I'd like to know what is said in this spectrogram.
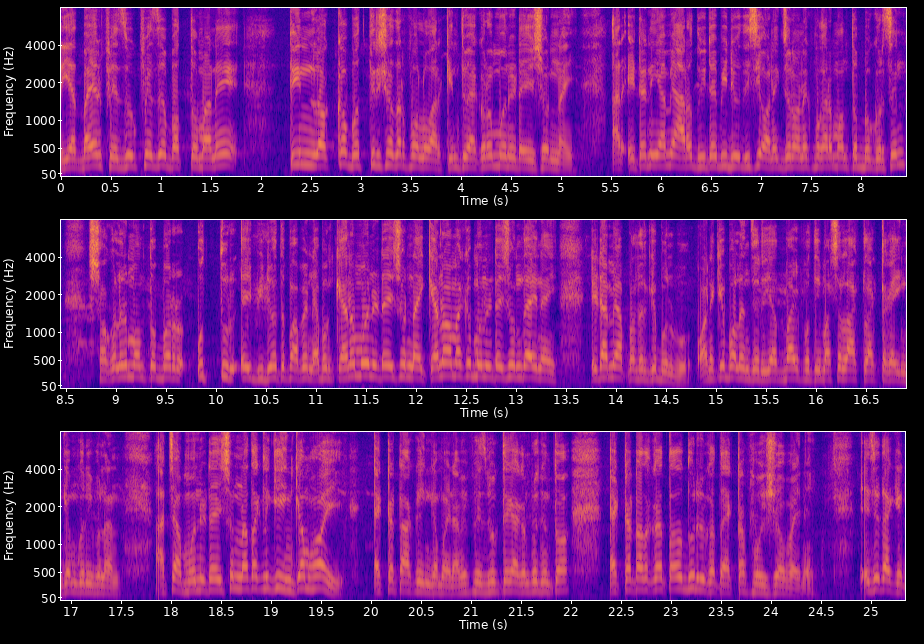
রিয়াদ ভাইয়ের ফেসবুক পেজে বর্তমানে তিন লক্ষ বত্রিশ হাজার ফলোয়ার কিন্তু এখনও মনিটাইজেশন নাই। আর এটা নিয়ে আমি আরও দুইটা ভিডিও দিছি, অনেকজন অনেক প্রকার মন্তব্য করছেন। সকলের মন্তব্যর উত্তর এই ভিডিওতে পাবেন এবং কেন মনিটাইজেশন নাই, কেন আমাকে মনিটাইজেশন দেয় নাই, এটা আমি আপনাদেরকে বলব। অনেকে বলেন যে রিয়াদ ভাই প্রতি মাসে লাখ লাখ টাকা ইনকাম করে ফেলান। আচ্ছা মনিটাইজেশন না থাকলে কি ইনকাম হয়? একটা টাকা ইনকাম হয় না। আমি ফেসবুক থেকে এখন পর্যন্ত একটা টাকা তাও দূরের কথা, একটা পয়সাও পাই নাই। এই যে দেখেন,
